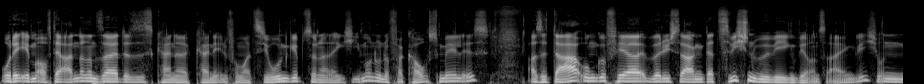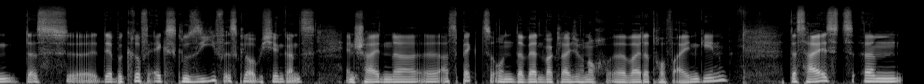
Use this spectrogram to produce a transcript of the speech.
oder eben auf der anderen Seite, dass es keine, keine Informationen gibt, sondern eigentlich immer nur eine Verkaufsmail ist. Also da ungefähr würde ich sagen, dazwischen bewegen wir uns eigentlich. Und das, äh, der Begriff exklusiv ist, glaube ich, hier ein ganz entscheidender äh, Aspekt. Und da werden wir gleich auch noch noch äh, weiter drauf eingehen. Das heißt, ähm,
